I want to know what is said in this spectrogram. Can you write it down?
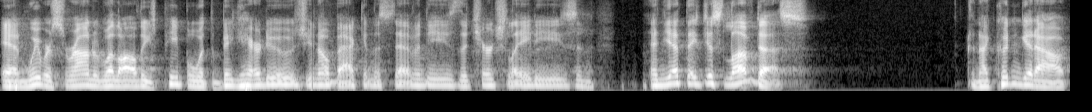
and we were surrounded with all these people with the big hairdos, you know, back in the 70s, the church ladies, and, and yet they just loved us. And I couldn't get out,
